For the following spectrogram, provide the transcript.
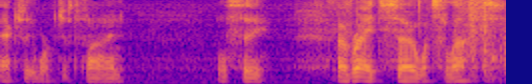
actually work just fine. We'll see. Alright, so what's left?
